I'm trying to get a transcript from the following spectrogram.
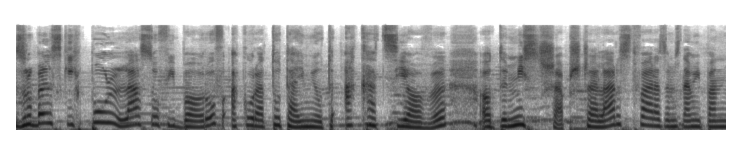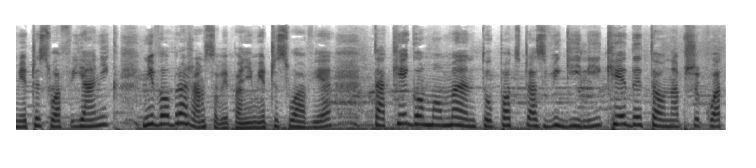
Z lubelskich pól, lasów i borów, akurat tutaj miód akacjowy od mistrza pszczelarstwa, razem z nami pan Mieczysław Janik. Nie wyobrażam sobie, panie Mieczysławie, takiego momentu podczas Wigilii, kiedy to na przykład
